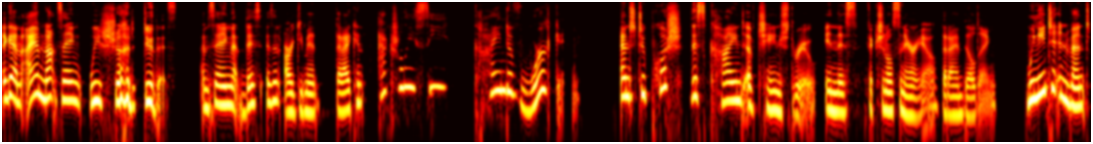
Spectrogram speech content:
Again, I am not saying we should do this. I'm saying that this is an argument that I can actually see kind of working. And to push this kind of change through in this fictional scenario that I'm building, we need to invent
